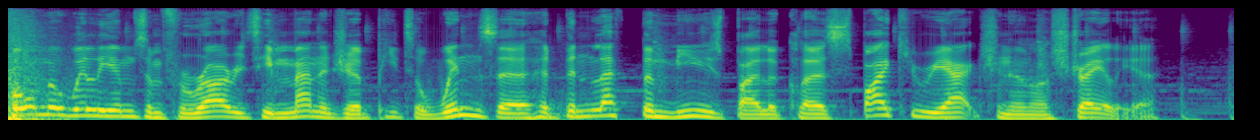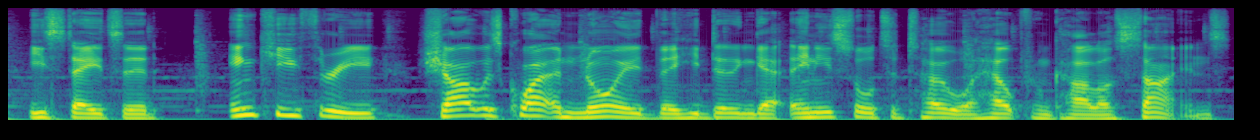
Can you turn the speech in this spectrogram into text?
former Williams and Ferrari team manager Peter Windsor had been left bemused by Leclerc's spiky reaction in Australia. He stated, in Q3, Charles was quite annoyed that he didn't get any sort of tow or help from Carlos Sainz.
